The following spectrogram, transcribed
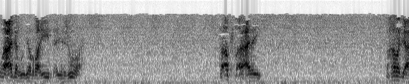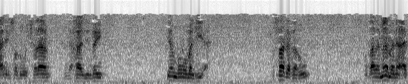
وعده جبرائيل أن يزوره. فأبطأ عليه. فخرج عليه الصلاة والسلام إلى خارج البيت ينظر مجيئه. فصادفه وقال ما منعك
